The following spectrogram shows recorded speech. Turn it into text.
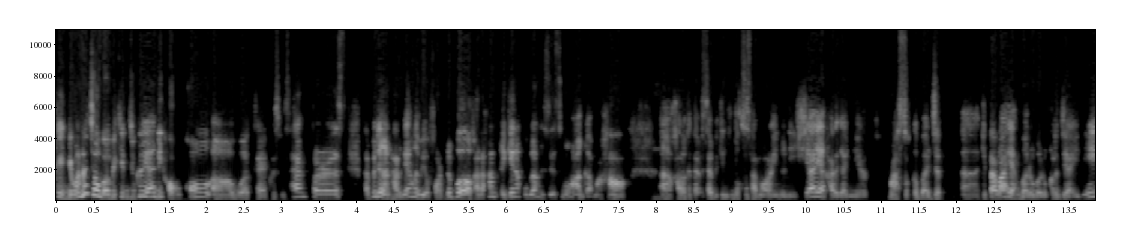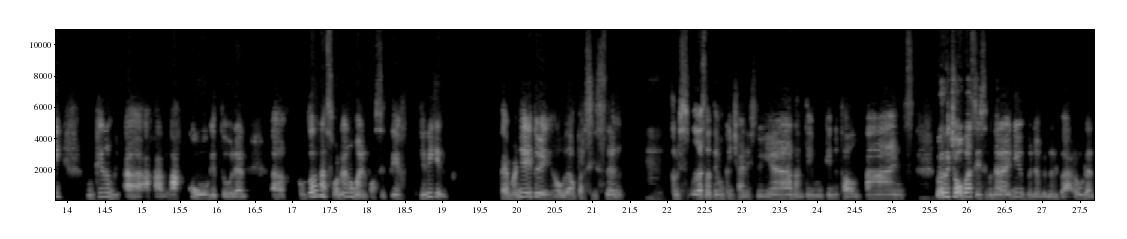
kayak gimana coba bikin juga ya di Hong Kong uh, buat kayak Christmas hampers tapi dengan harga yang lebih affordable. Karena kan again aku bilang di sini semua agak mahal. Uh, kalau kita bisa bikin untuk sesama orang Indonesia yang harganya masuk ke budget uh, kita lah yang baru-baru kerja ini mungkin lebih, uh, akan laku gitu. Dan uh, kebetulan responnya lumayan positif. Jadi temanya itu yang aku bilang persistent Hmm. Christmas, nanti mungkin Chinese New Year, nanti mungkin Valentine's. Hmm. Baru coba sih sebenarnya ini benar-benar baru dan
